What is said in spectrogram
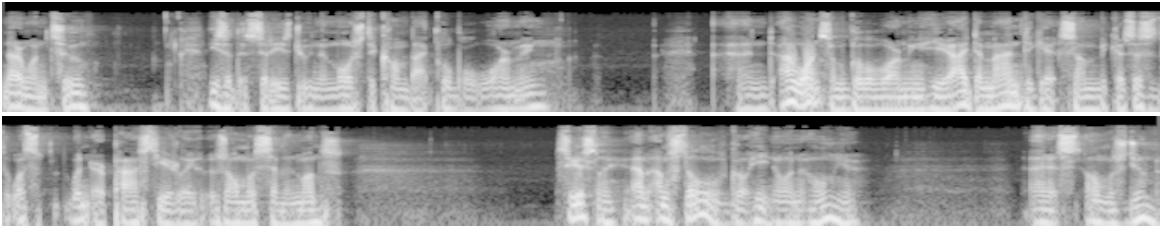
another one too. These are the cities doing the most to combat global warming. And I want some global warming here. I demand to get some because this is the, what's winter past here. Like it was almost seven months. Seriously, I'm, I'm still got heating on at home here and it's almost June.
